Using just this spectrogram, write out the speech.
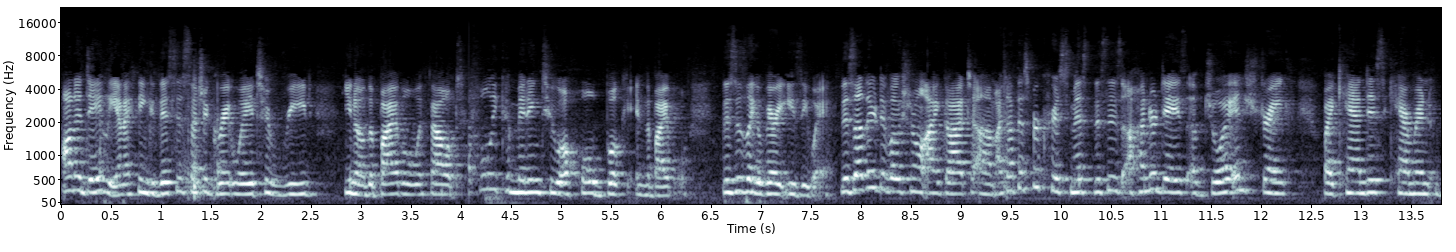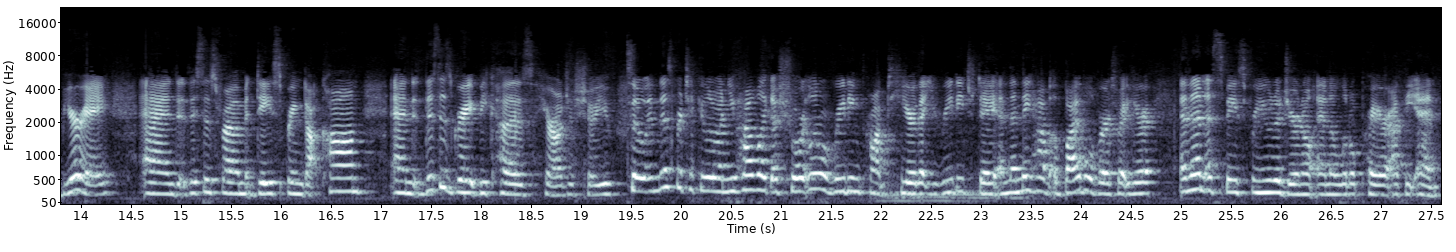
on a daily and i think this is such a great way to read you know, the Bible without fully committing to a whole book in the Bible. This is like a very easy way. This other devotional I got, um, I got this for Christmas. This is 100 Days of Joy and Strength by Candace Cameron Bure. And this is from dayspring.com. And this is great because, here, I'll just show you. So in this particular one, you have like a short little reading prompt here that you read each day. And then they have a Bible verse right here. And then a space for you to journal and a little prayer at the end.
